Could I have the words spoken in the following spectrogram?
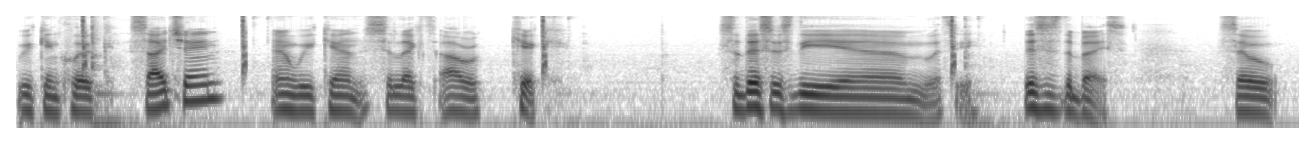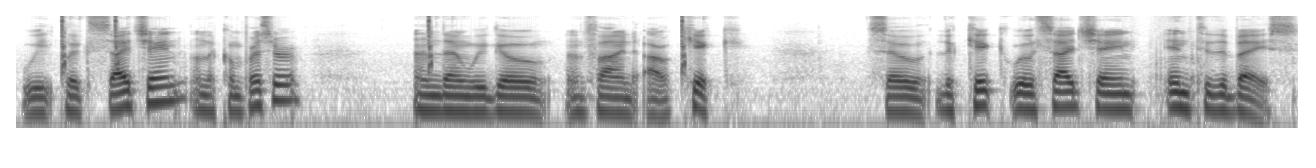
We can click sidechain and we can select our kick. So this is the um, let's see this is the bass. So we click sidechain on the compressor and then we go and find our kick. So the kick will sidechain into the bass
